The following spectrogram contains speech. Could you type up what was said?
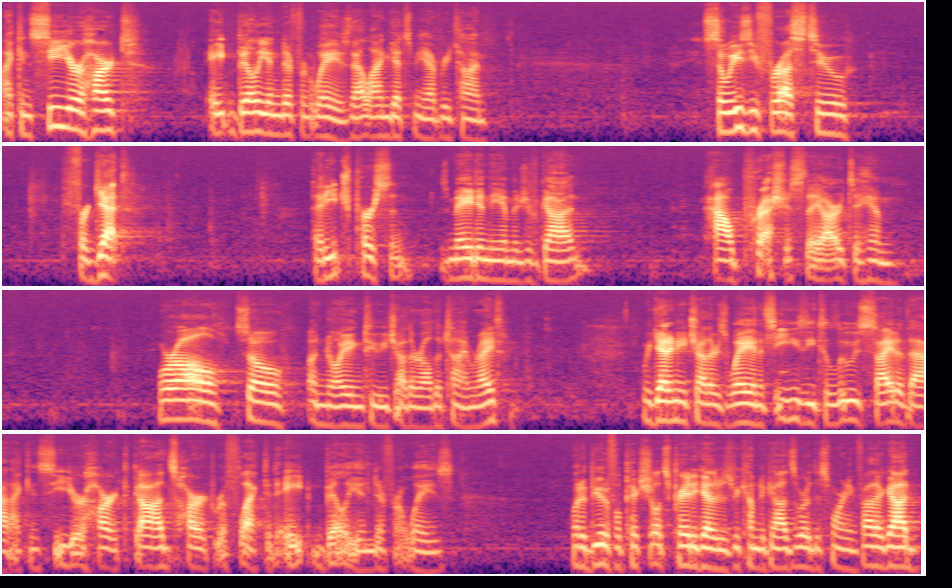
I can see your heart 8 billion different ways. That line gets me every time. It's so easy for us to forget that each person is made in the image of God, how precious they are to Him. We're all so annoying to each other all the time, right? We get in each other's way, and it's easy to lose sight of that. I can see your heart, God's heart, reflected 8 billion different ways. What a beautiful picture. Let's pray together as we come to God's word this morning. Father God,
